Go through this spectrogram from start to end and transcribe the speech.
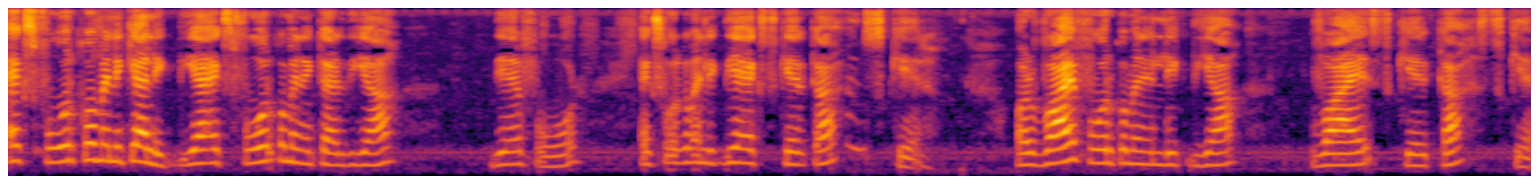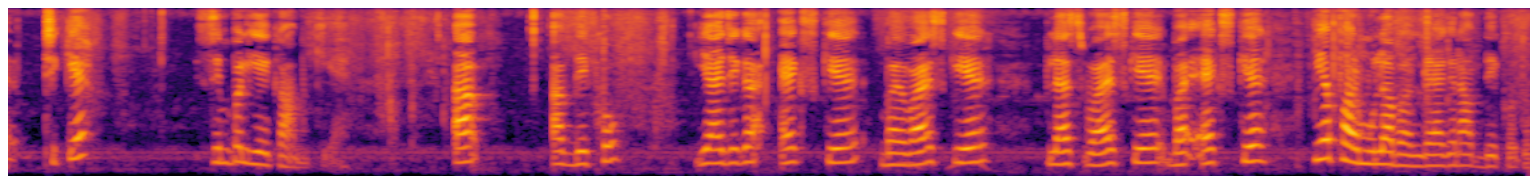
एक्स फोर को मैंने क्या लिख दिया? एक्स फोर को मैंने कर दिया देयर फोर एक्स फोर को मैंने लिख दिया एक्स स्केयर का स्केयर और वाई फोर को मैंने लिख दिया वाई स्केयर का स्केयर ठीक है? सिंपल ये काम किया है। अब अब देखो यह आ जाएगा X square by Y square plus Y square by X square यह फार्मूला बन रहा है अगर आप देखो तो।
